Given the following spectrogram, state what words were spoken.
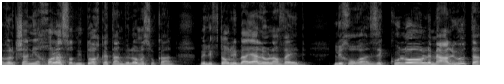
אבל כשאני יכול לעשות ניתוח קטן ולא מסוכן, ולפתור לי בעיה לעולם ועד, לכאורה זה כולו למעליותה.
